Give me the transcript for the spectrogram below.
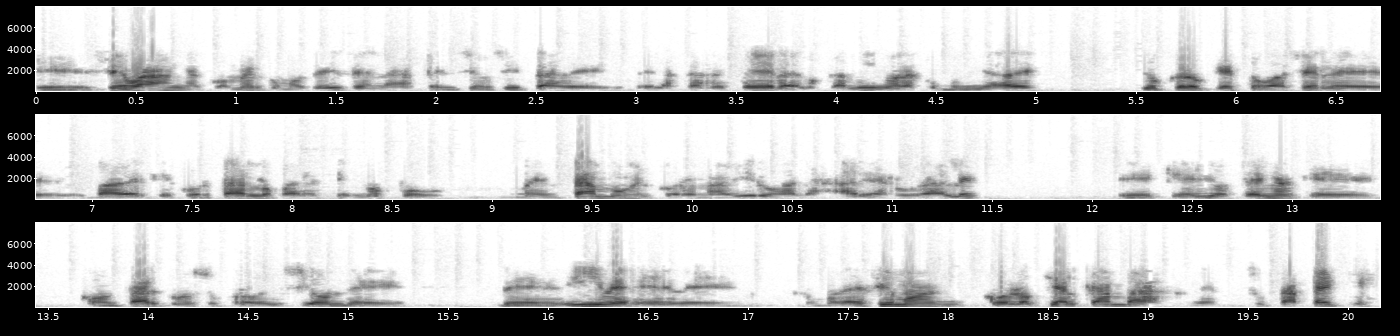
eh, se bajan a comer, como se dice, en las pensioncitas de, de la carretera, de los caminos, de las comunidades, yo creo que esto va a ser, va a haber que cortarlo para que no aumentamos el coronavirus a las áreas rurales, que ellos tengan que contar con su provisión de, de víveres, de, como decimos en coloquial camba, de su tapeque,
